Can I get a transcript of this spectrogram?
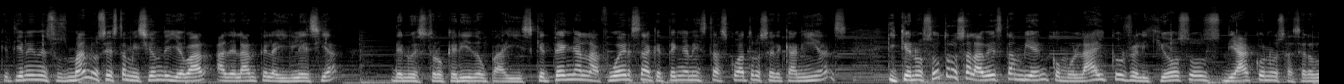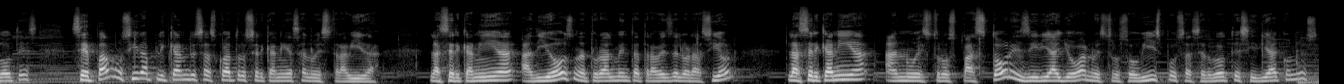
que tienen en sus manos, esta misión de llevar adelante la iglesia de nuestro querido país. Que tengan la fuerza, que tengan estas cuatro cercanías y que nosotros a la vez también, como laicos, religiosos, diáconos, sacerdotes, sepamos ir aplicando esas cuatro cercanías a nuestra vida. La cercanía a Dios, naturalmente a través de la oración, la cercanía a nuestros pastores, diría yo, a nuestros obispos, sacerdotes y diáconos,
